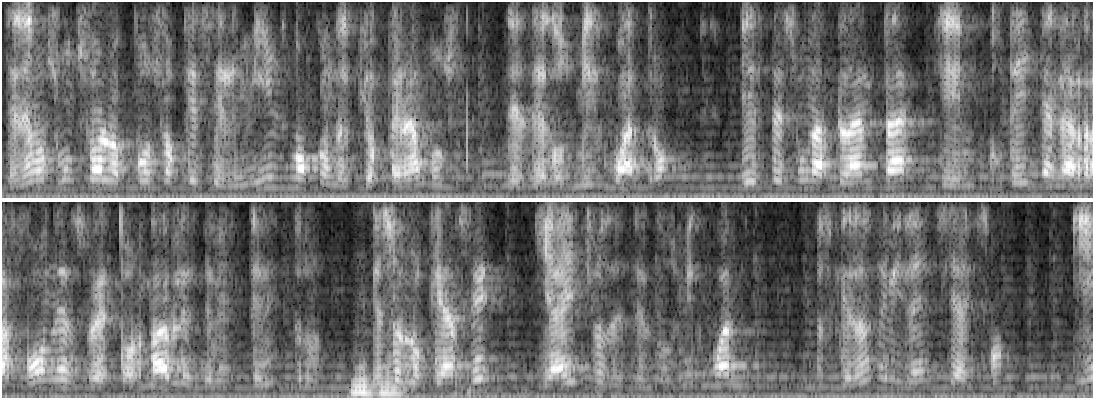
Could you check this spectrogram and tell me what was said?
Tenemos un solo pozo que es el mismo con el que operamos desde 2004 esta es una planta que embotella garrafones retornables de 20 litros. Eso es lo que hace y ha hecho desde el 2004. Entonces quedó en evidencia eso. Y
